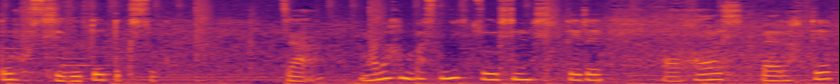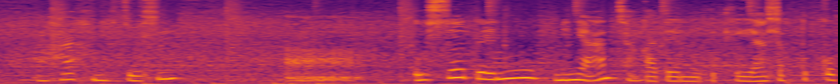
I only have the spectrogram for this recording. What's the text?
дур хүслийг өдөөдөг гэсэн үг. За манайхан бас нэг зүйл нь болох дээр хоол барих тий анхаарах нэг зүйл нь өсөөд байна уу миний ам цангаад байна уу гэдгийг ялгадаггүй.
